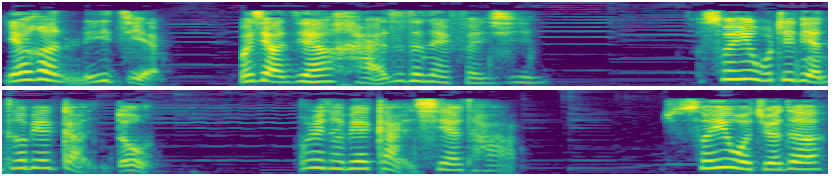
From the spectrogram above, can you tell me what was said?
也很理解我想见孩子的那份心，所以我这点特别感动，我也特别感谢他。所以我觉得，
